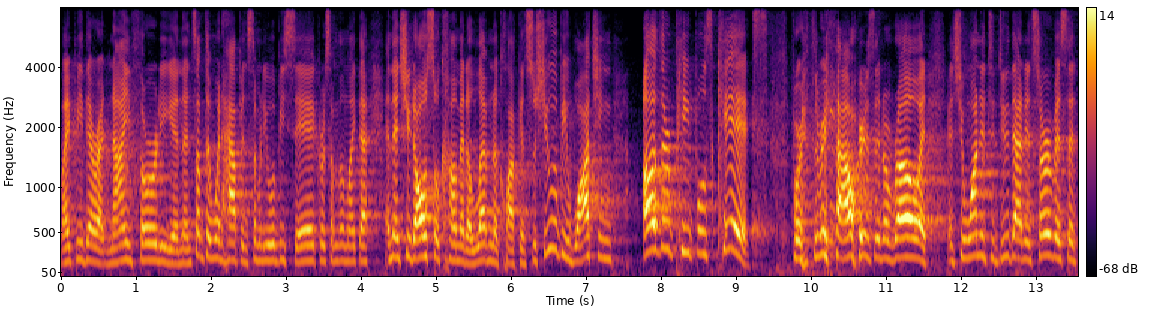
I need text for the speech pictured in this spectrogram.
might be there at 9.30 and then something would happen. Somebody would be sick or something like that. And then she'd also come at 11 o'clock. And so she would be watching other people's kids for three hours in a row. And, and she wanted to do that in service. And,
